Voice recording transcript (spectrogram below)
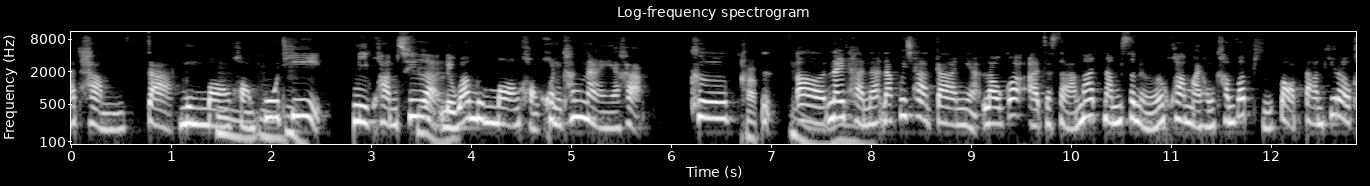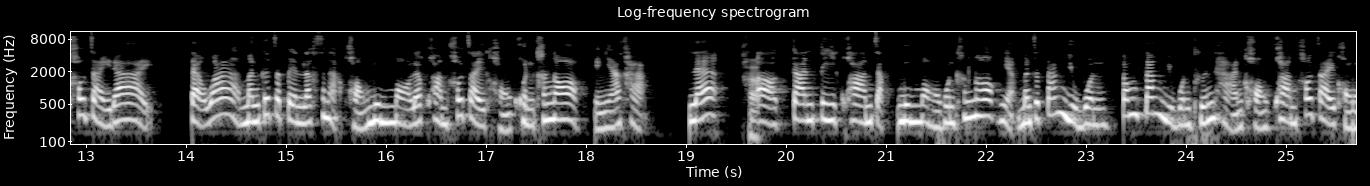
นธรรม จากมุมมองอืมของผู้อืมที่มีความเชื่อเชื่อหรือว่ามุมมองของคนข้างในอะค่ะ คือครับเอ่อในฐานะนักวิชาการเนี่ยเราก็อาจจะสามารถนำเสนอความหมายของคำว่าผีปอบตามที่เราเข้าใจได้ แต่ว่ามันก็จะเป็นลักษณะของมุมมองและความเข้าใจของคนข้างนอกอย่างเงี้ยค่ะ และครับเอ่อการตีความจากมุมมองของคนข้างนอกเนี่ยมันจะตั้งอยู่บนต้องตั้งอยู่บนพื้นฐานของความเข้าใจของ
